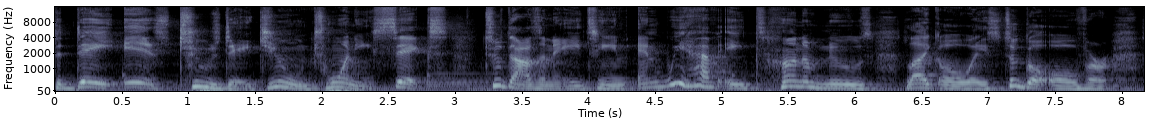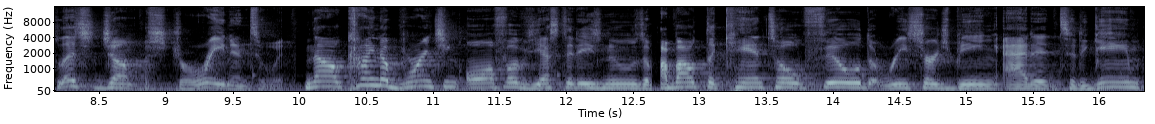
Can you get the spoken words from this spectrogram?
Today is Tuesday, June 26, 2018, and we have a ton of news, like always, to go over. Let's jump straight into it. Now, kind of branching off of yesterday's news about the Kanto field research being added to the game,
